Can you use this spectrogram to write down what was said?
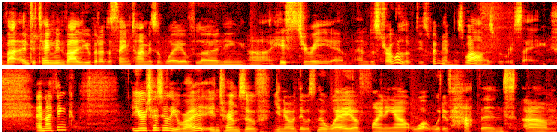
va- entertainment value, but at the same time is a way of learning uh, history and, and the struggle of these women as well, as we were saying. And I think you're totally right in terms of, you know, there was no way of finding out what would have happened um,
